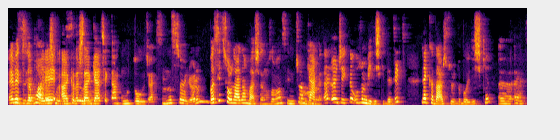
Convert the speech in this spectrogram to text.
Evet Size ve paylaşmak arkadaşlar istiyorum. gerçekten umutlu olacaksınız söylüyorum. Basit sorulardan başlayalım o zaman senin çok Tamam. gelmeden. Öncelikle uzun bir ilişki dedik. Ne kadar sürdü bu ilişki? E, evet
